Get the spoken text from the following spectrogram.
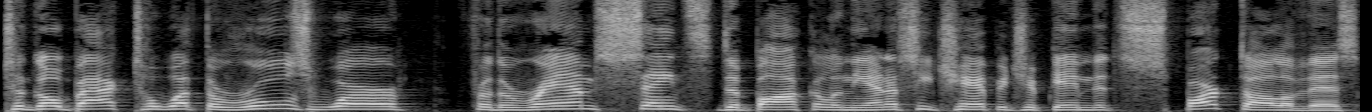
to go back to what the rules were for the Rams Saints debacle in the NFC Championship game that sparked all of this.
